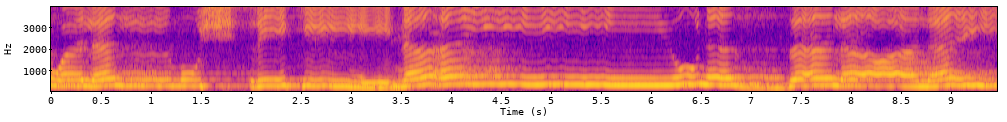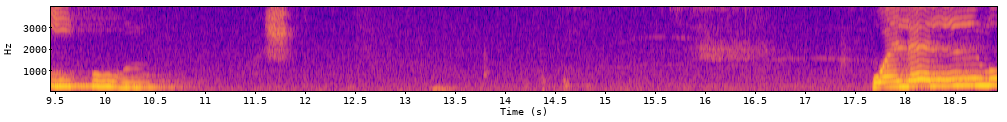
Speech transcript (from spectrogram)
ولا المشركين أن ولا المشركين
